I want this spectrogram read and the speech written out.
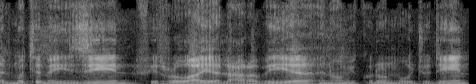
المتميزين في الرواية العربية إنهم يكونون موجودين.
